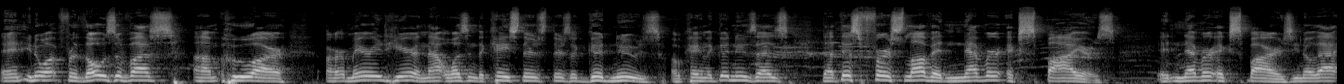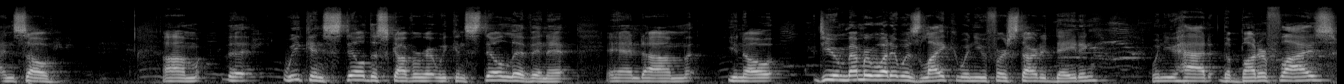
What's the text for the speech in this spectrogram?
And you know what? For those of us um, who are are married here and that wasn't the case, there's there's a good news. Okay, and the good news is that this first love it never expires. It never expires. You know that, and so um, the, we can still discover it. We can still live in it. And um, you know, do you remember what it was like when you first started dating? When you had the butterflies,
